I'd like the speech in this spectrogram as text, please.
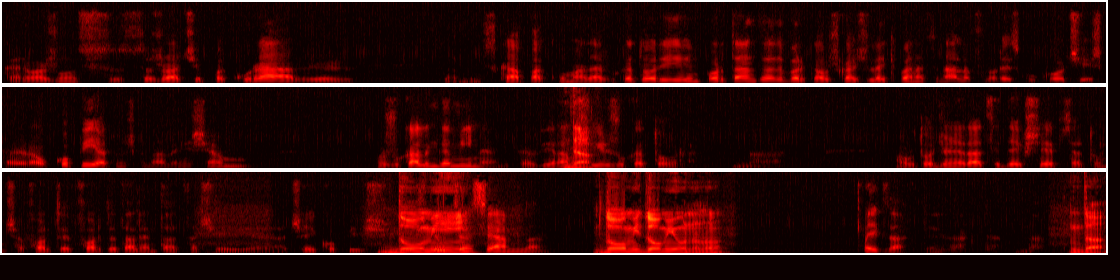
care au ajuns să joace pe curar, scap acum, dar jucătorii importanți, adevăr, că au jucat și la echipa națională, Florescu, Cociș, care erau copii atunci când am venit și am jucat lângă mine, adică eram da. și jucător. Da. Au avut o generație de excepție atunci, foarte, foarte talentați acei, acei copii și 2000... știu ce înseamnă. 2000-2001, nu? Exact, exact. Da. da.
